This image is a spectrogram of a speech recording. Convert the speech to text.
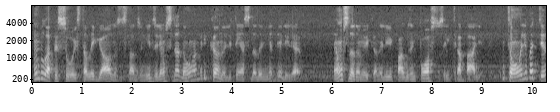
quando a pessoa está legal nos Estados Unidos, ele é um cidadão americano, ele tem a cidadania dele, ele é é um cidadão americano, ele paga os impostos, ele trabalha. Então ele vai ter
